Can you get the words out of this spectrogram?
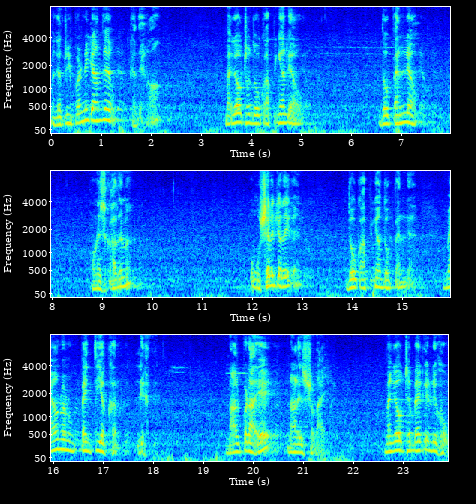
ਮੈਂ ਕਿਹਾ, ਤੁਸੀਂ ਪੜ੍ਹਨੀ ਜਾਣਦੇ ਹੋ? ਕਹਿੰਦੇ, ਹਾਂ। ਮੈਂ ਕਿਹਾ, ਉੱਥੋਂ ਦੋ ਕਾਪੀਆਂ ਲਿਆਓ, ਦੋ ਪੈਨ ਲਿਆਓ, ਹੁਣੇ ਸਿਖਾ ਦੇਣਾ। ਉਹ ਉਸੇ ਲਈ ਚਲੇ ਗਏ। ਦੋ ਕਾਪੀਆਂ, ਦੋ ਪੈਨ ਲਿਆ। ਮੈਂ ਉਹਨਾਂ ਨੂੰ 35 ਅੱਖਰ ਲਿਖ ਦਿੱਤੇ। ਨਾਲ ਪੜ੍ਹਾਏ, ਨਾਲੇ ਸੁਣਾਏ। ਮੈਂ ਕਿਹਾ, ਉੱਥੇ ਬਹਿ ਕੇ ਲਿਖੋ।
